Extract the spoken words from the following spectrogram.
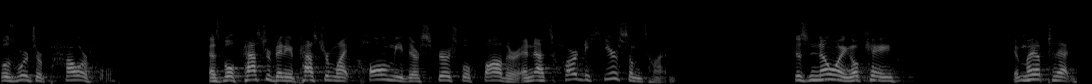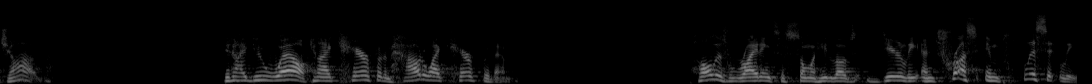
Those words are powerful. As both Pastor Vinny and Pastor Mike call me their spiritual father, and that's hard to hear sometimes. Just knowing, okay, am I up to that job? Did I do well? Can I care for them? How do I care for them? Paul is writing to someone he loves dearly and trusts implicitly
